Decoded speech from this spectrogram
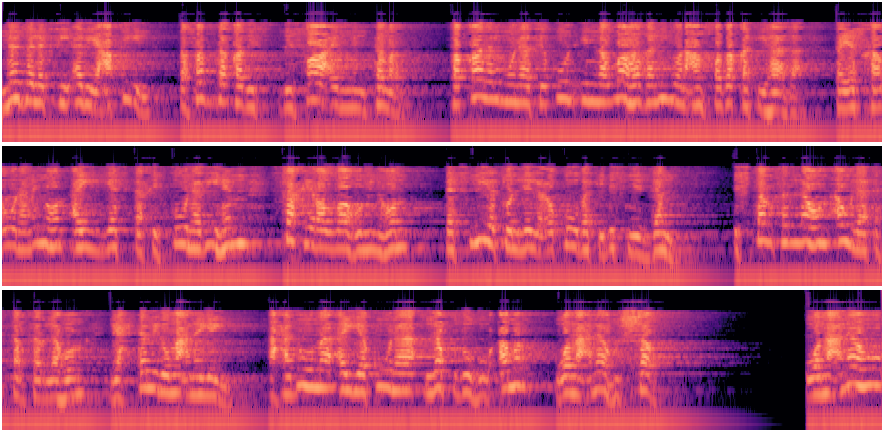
نزلت في أبي عقيل تصدق بصاع من تمر فقال المنافقون إن الله غني عن صدقة هذا فيسخرون منهم أي يستخفون بهم سخر الله منهم تسمية للعقوبة باسم الذنب. استغفر لهم أو لا تستغفر لهم يحتمل معنيين. أحدهما أن يكون لفظه أمر ومعناه الشر. ومعناه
